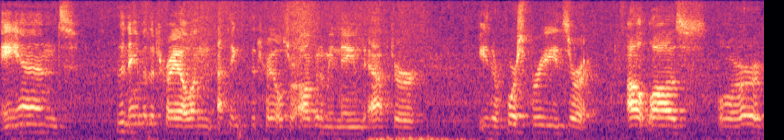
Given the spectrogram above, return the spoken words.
and the name of the trail. And I think the trails are all going to be named after either horse breeds or outlaws or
